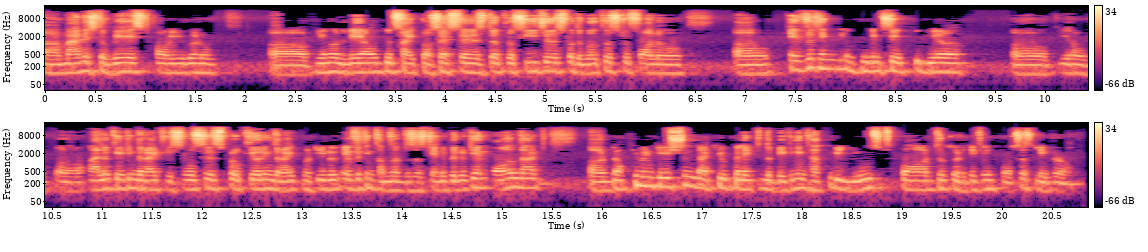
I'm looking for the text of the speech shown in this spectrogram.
uh, manage the waste, how you're going to uh, you know, lay out the site processes, the procedures for the workers to follow, uh, everything, including safety gear, uh, you know, uh, allocating the right resources, procuring the right material, everything comes under sustainability. And all that uh, documentation that you collect in the beginning has to be used for the certification process later on.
